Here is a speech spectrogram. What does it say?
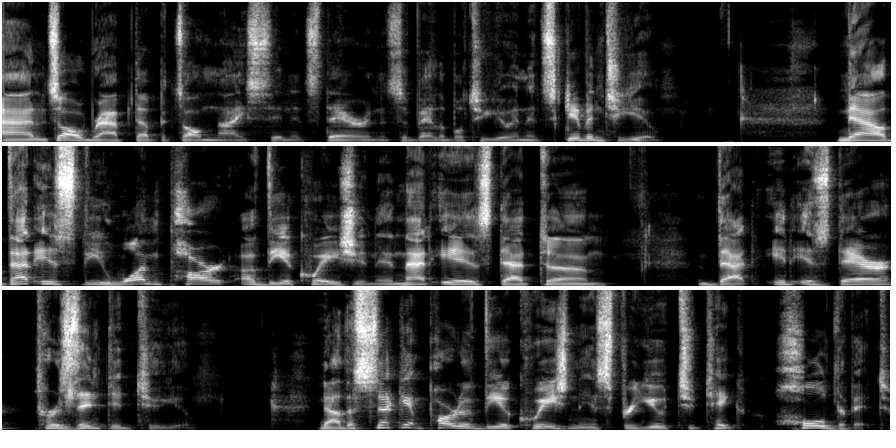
And it's all wrapped up, it's all nice, and it's there and it's available to you and it's given to you. Now, that is the one part of the equation, and that is that um, that it is there presented to you. Now, the second part of the equation is for you to take hold of it.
